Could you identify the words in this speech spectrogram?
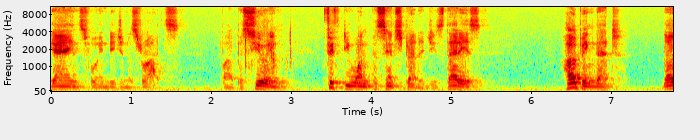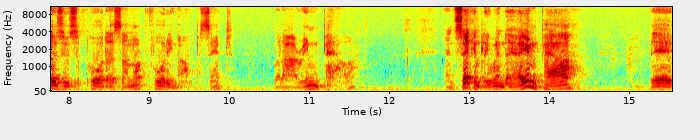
gains for Indigenous rights by pursuing 51% strategies. That is, hoping that those who support us are not 49%, but are in power, and secondly, when they are in power, they're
